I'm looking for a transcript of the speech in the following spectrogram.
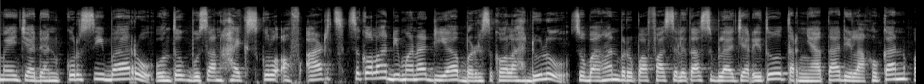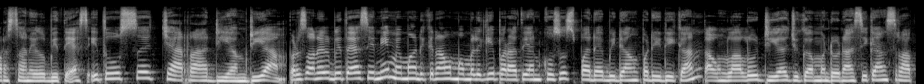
meja dan kursi baru untuk Busan High School of Arts, sekolah di mana dia bersekolah dulu. Sumbangan berupa fasilitas belajar itu ternyata dilakukan personil BTS itu secara diam-diam. Personil BTS ini memang dikenal memiliki perhatian khusus pada bidang pendidikan. Tahun lalu dia juga mendonasikan 100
